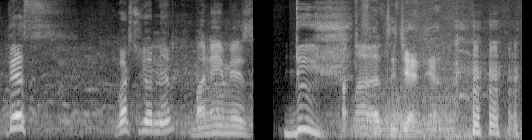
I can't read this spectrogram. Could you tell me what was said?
this. What's your name? My name is. Ah, It's a gent, yeah.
